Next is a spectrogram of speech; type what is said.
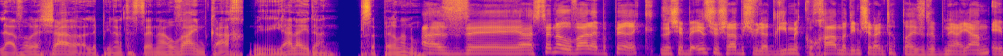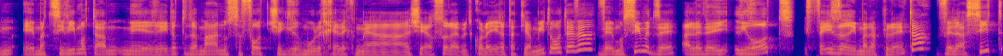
לעבור ישר לפינת הסצנה האהובה אם כך. יאללה עידן. ספר לנו. אז אה, הסצנה האהובה עליי בפרק זה שבאיזשהו שלב בשביל להדגים את כוחה המדהים של האנטרפרייז לבני הים הם, הם מצילים אותם מרעידות אדמה נוספות שיגרמו לחלק מה... שיהרסו להם את כל העיר התת ימית או whatever והם עושים את זה על ידי לירות פייזרים על הפלנטה ולהסיט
